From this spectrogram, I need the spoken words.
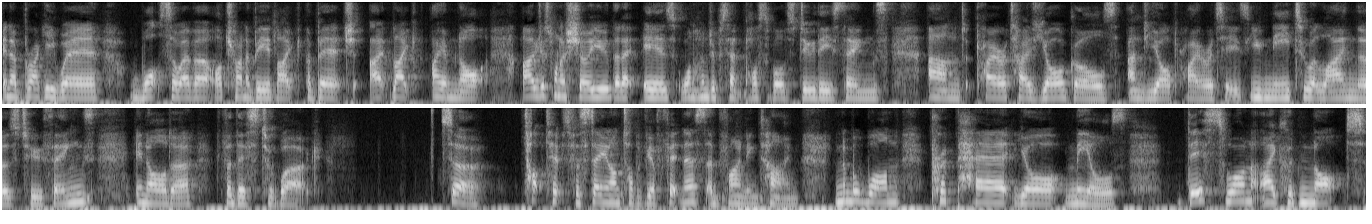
in a braggy way whatsoever or trying to be like a bitch. I, like, I am not. I just want to show you that it is 100% possible to do these things and prioritize your goals and your priorities. You need to align those two things in order for this to work. So, top tips for staying on top of your fitness and finding time. Number one, prepare your meals. This one I could not,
